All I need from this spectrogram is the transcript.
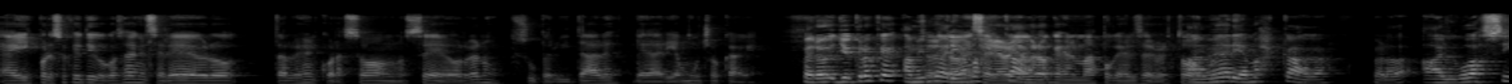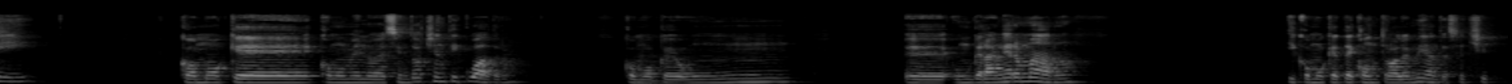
ahí- por eso es que digo, cosas en el cerebro, tal vez en el corazón, no sé, órganos súper vitales, le daría mucho cague. Pero yo creo que a mí Sobre me daría más cerebro caga. yo creo que es el más porque es el cerebro, es todo. A mí me pues. daría más caga, ¿verdad? Algo así, como que, como 1984, como que un, eh, un gran hermano, y como que te controle mediante ese chip.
